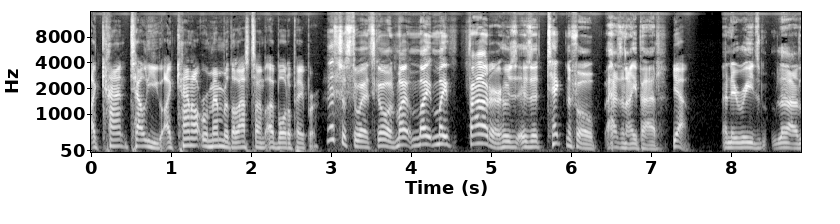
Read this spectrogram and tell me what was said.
I can't tell you. I cannot remember the last time I bought a paper. That's just the way it's going. My my, my father, who's is a technophobe, has an iPad Yeah. and he reads uh,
